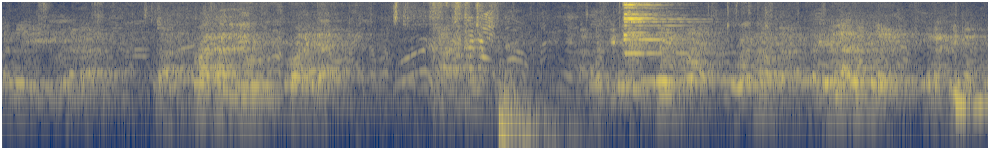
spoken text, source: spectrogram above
ก็เลยนะครับจากว่าถ้าเร็วกว่าจะอ่าเราคิดเรื่องของตัวเท่ากับแต่เวลาเราเปิดขณะที่เราดู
